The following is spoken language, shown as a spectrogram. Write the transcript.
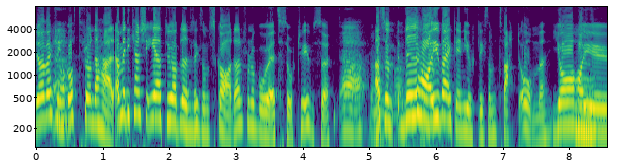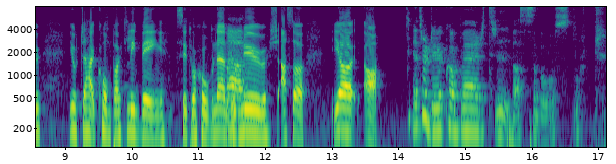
Du har verkligen Ja. gått från det här, ja men det kanske är att du har blivit liksom skadad från att bo i ett stort hus. Ja, Alltså vi har ju verkligen gjort liksom tvärtom. Jag har Mm. ju gjort det här compact living situationen Ja. och nu, alltså, jag, ja, Jag tror du kommer trivas och bo stort.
